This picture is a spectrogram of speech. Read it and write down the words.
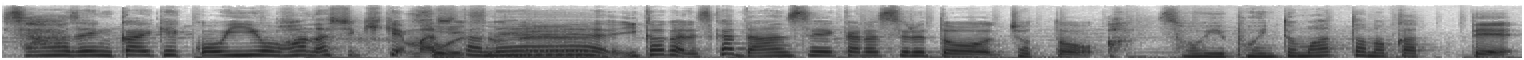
さあ前回結構いいお話聞けましたね。ね。いかがですか？男性からするとちょっとあそういうポイントもあったのかって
